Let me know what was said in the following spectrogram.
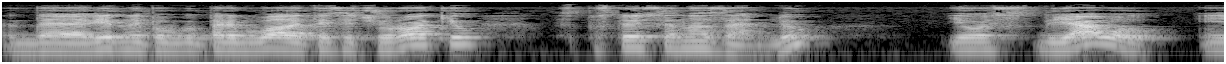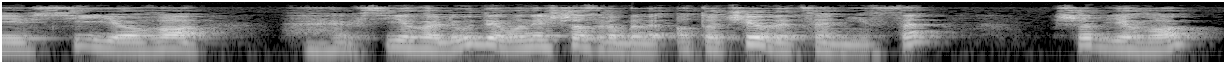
де вірні перебували тисячу років, спустився на землю. І ось диявол і всі його, всі його люди, вони що зробили? Оточили це місце, щоб його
